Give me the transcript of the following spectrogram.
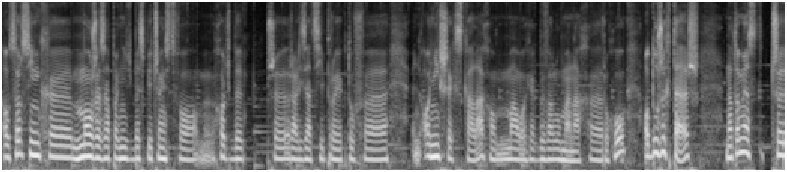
Outsourcing e, może zapewnić bezpieczeństwo choćby przy realizacji projektów e, o niższych skalach, o małych jakby wolumenach ruchu, o dużych też. Natomiast czy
